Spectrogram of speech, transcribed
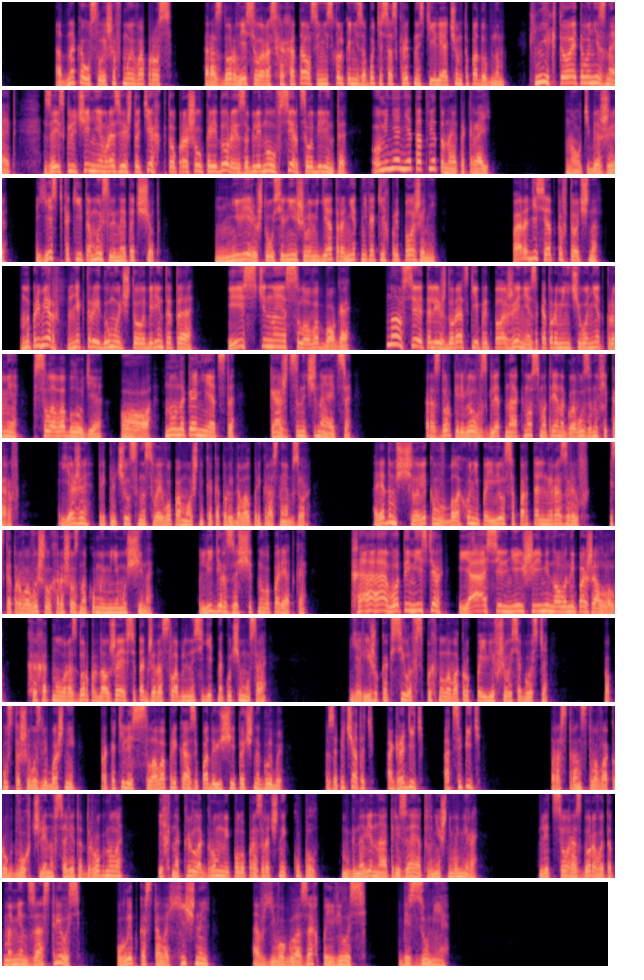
Однако, услышав мой вопрос, Раздор весело расхохотался, нисколько не заботясь о скрытности или о чем-то подобном. «Никто этого не знает, за исключением разве что тех, кто прошел коридор и заглянул в сердце лабиринта. У меня нет ответа на это край». «Но у тебя же есть какие-то мысли на этот счет?» «Не верю, что у сильнейшего медиатора нет никаких предположений». «Пара десятков точно. Например, некоторые думают, что лабиринт — это истинное слово Бога. Но все это лишь дурацкие предположения, за которыми ничего нет, кроме словоблудия. О, ну наконец-то! Кажется, начинается. Раздор перевел взгляд на окно, смотря на главу Занафикаров. Я же переключился на своего помощника, который давал прекрасный обзор. Рядом с человеком в балахоне появился портальный разрыв, из которого вышел хорошо знакомый мне мужчина. Лидер защитного порядка — «Ха-ха, вот и мистер, я сильнейший именованный пожаловал», — хохотнул раздор, продолжая все так же расслабленно сидеть на куче мусора. Я вижу, как сила вспыхнула вокруг появившегося гостя. По пустоши возле башни прокатились слова приказы, падающие точно глыбы. «Запечатать! Оградить! Отцепить!» Пространство вокруг двух членов совета дрогнуло, их накрыл огромный полупрозрачный купол, мгновенно отрезая от внешнего мира. Лицо раздора в этот момент заострилось, улыбка стала хищной, а в его глазах появилось безумие.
